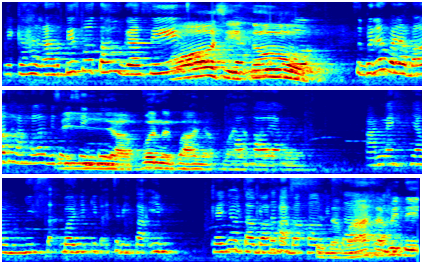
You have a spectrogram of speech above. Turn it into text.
Nikahan artis lo tahu gak sih? Oh situ sebenarnya banyak banget hal-hal yang bisa disinggung iya bener banyak banyak Hal-hal banyak, yang- banyak. aneh yang bisa banyak kita ceritain kayaknya Kita kita, kita bahas. bakal kita bisa bahas tapi di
